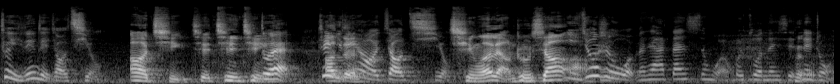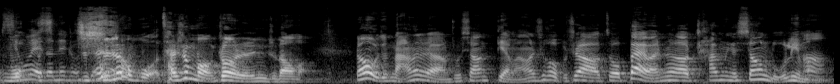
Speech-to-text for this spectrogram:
这一定得叫请。啊，请请请请，对，这一定要叫请。请了两炷香啊。你就是我们家担心我会做那些 那种行为的那种我实。际上我才是莽撞人，你知道吗？然后我就拿那两炷香点完了之后，不是要最后拜完之后要插那个香炉里吗？嗯，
